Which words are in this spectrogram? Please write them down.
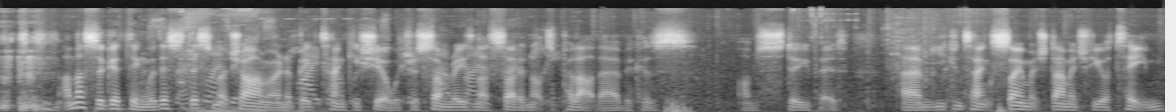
and that's a good thing with this this much armor and a big tanky shield, which for some reason I decided not to pull out there because I'm stupid. Um, you can tank so much damage for your team.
